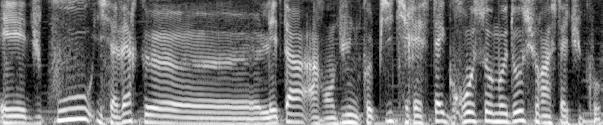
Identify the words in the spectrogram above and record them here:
Et du coup, il s'avère que l'État a rendu une copie qui restait grosso modo sur un statu quo.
